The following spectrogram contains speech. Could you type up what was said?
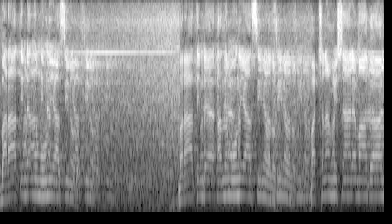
ബറാത്തിന്റെ അന്ന് മൂന്ന് യാസീനോ ബറാത്തിന്റെ അന്ന് മൂന്ന് യാസീനോതും ഭക്ഷണം വിശാലമാകാൻ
